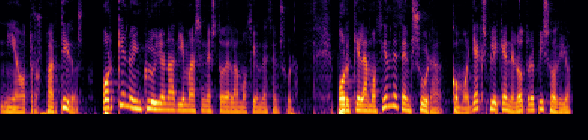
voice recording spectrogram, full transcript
ni a otros partidos. ¿Por qué no incluyo a nadie más en esto de la moción de censura? Porque la moción de censura, como ya expliqué en el otro episodio,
